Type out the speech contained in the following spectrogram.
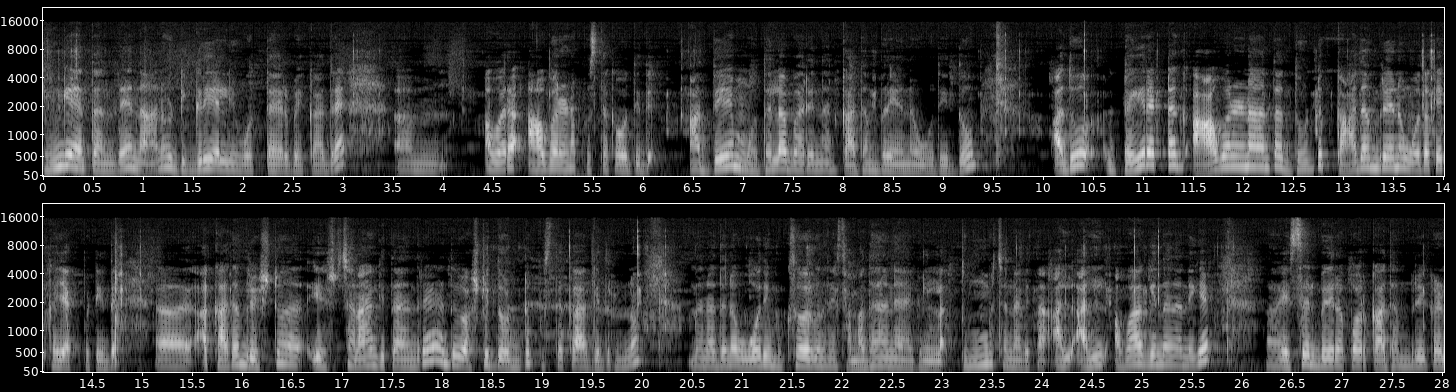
ಹೆಂಗೆ ಅಂತಂದರೆ ನಾನು ಡಿಗ್ರಿಯಲ್ಲಿ ಓದ್ತಾ ಇರಬೇಕಾದ್ರೆ ಅವರ ಆವರಣ ಪುಸ್ತಕ ಓದಿದ್ದೆ. ಅದೇ ಮೊದಲ ಬಾರಿ ನಾನು ಕಾದಂಬರಿಯನ್ನು ಓದಿದ್ದು. ಅದು ಡೈರೆಕ್ಟಾಗಿ ಆವರಣ ಅಂತ ದೊಡ್ಡ ಕಾದಂಬರಿಯನ್ನು ಓದೋಕ್ಕೆ ಕೈ ಹಾಕ್ಬಿಟ್ಟಿದ್ದೆ. ಆ, ಕಾದಂಬರಿ ಎಷ್ಟು ಎಷ್ಟು ಚೆನ್ನಾಗಿತ್ತು ಅಂದರೆ ಅದು ಅಷ್ಟು ದೊಡ್ಡ ಪುಸ್ತಕ ಆಗಿದ್ರು ನಾನು ಅದನ್ನು ಓದಿ ಮುಗಿಸೋವರೆಗೂ ನನಗೆ ಸಮಾಧಾನನೇ ಆಗಲಿಲ್ಲ ತುಂಬ ಚೆನ್ನಾಗಿತ್ತು. ಅಲ್ಲಿ ಅಲ್ಲಿ ಅವಾಗಿಂದ ನನಗೆ ಎಸ್ ಎಲ್ ಭೈರಪ್ಪ ಅವ್ರ ಕಾದಂಬರಿಗಳ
